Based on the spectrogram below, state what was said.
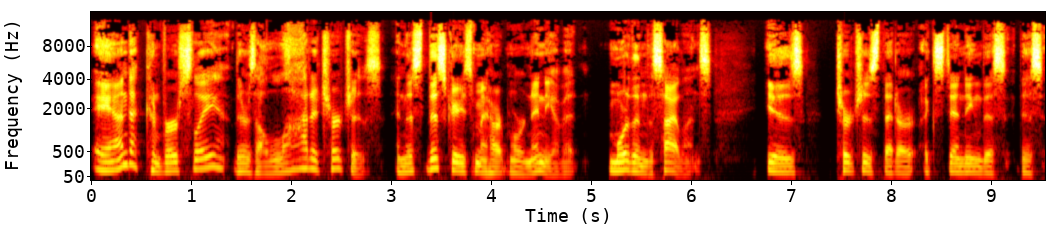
And conversely, there's a lot of churches, and this this grieves my heart more than any of it, more than the silence, is churches that are extending this this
